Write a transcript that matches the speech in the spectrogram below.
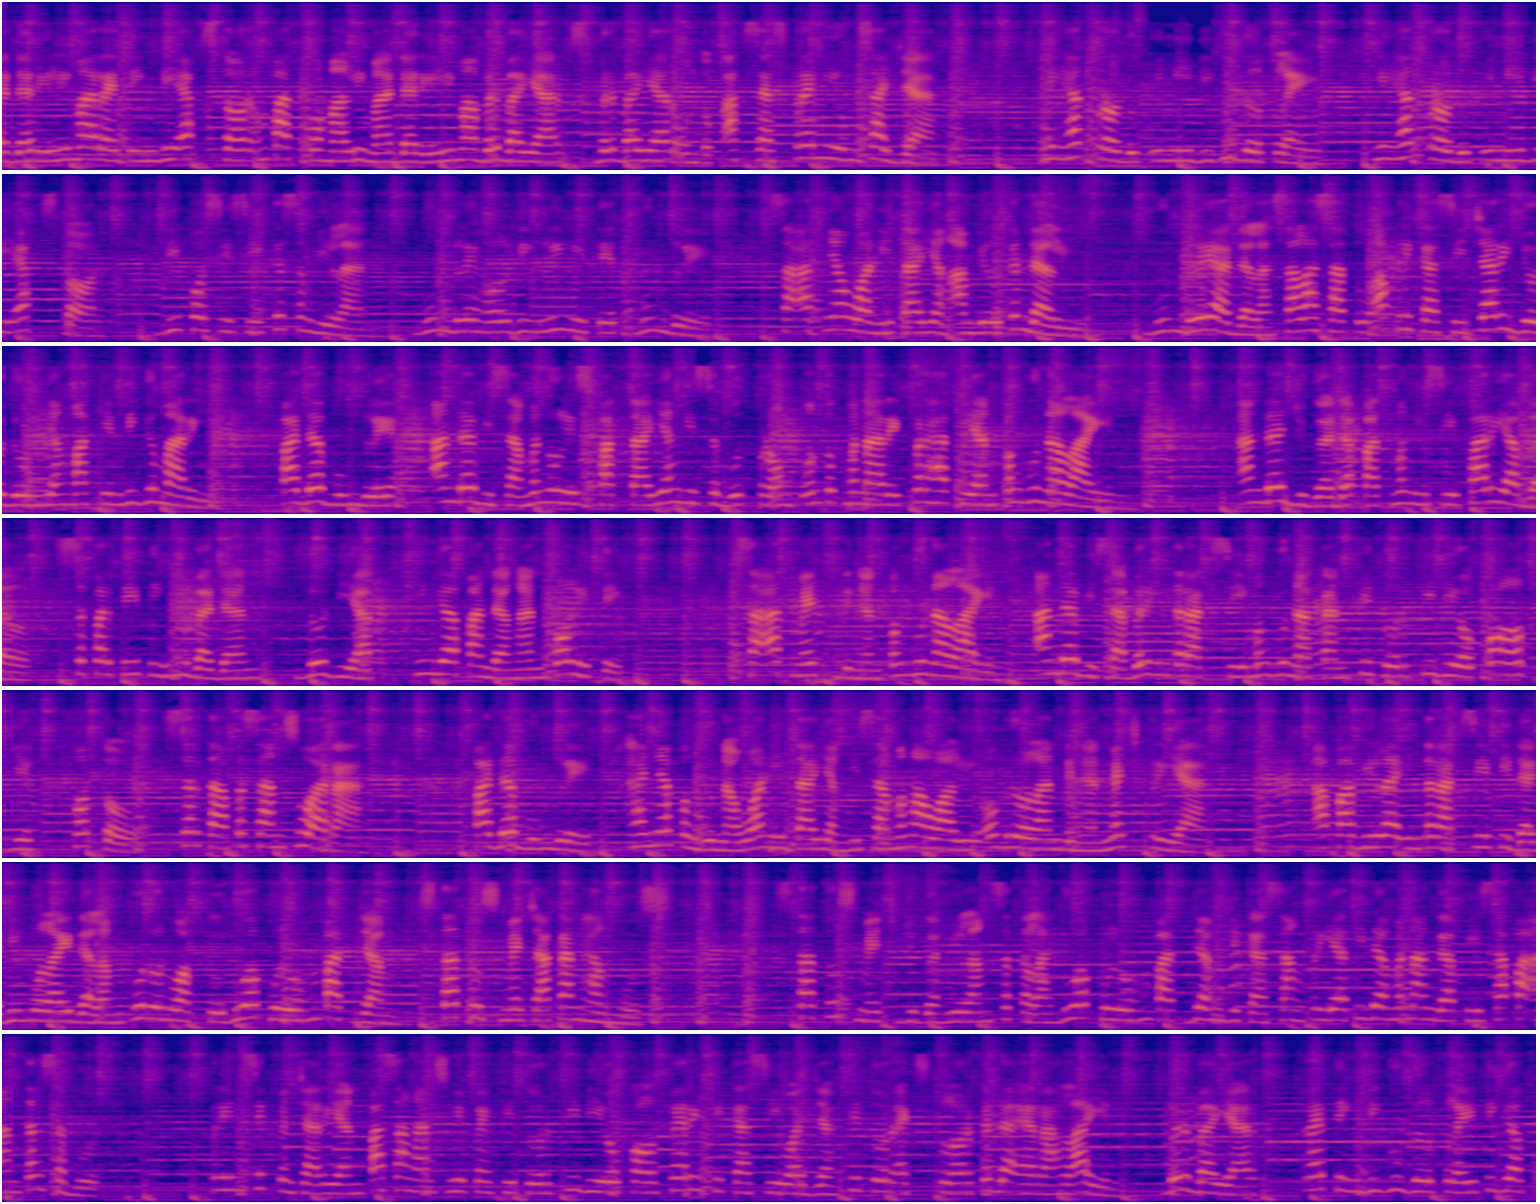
dari 5 rating di App Store 4,5 dari 5 berbayar, berbayar untuk akses premium saja. Lihat produk ini di Google Play. Lihat produk ini di App Store. Di posisi ke-9, Bumble Holding Limited Bumble. Saatnya wanita yang ambil kendali. Bumble adalah salah satu aplikasi cari jodoh yang makin digemari. Pada Bumble, Anda bisa menulis fakta yang disebut prompt untuk menarik perhatian pengguna lain. Anda juga dapat mengisi variabel, seperti tinggi badan, zodiak, hingga pandangan politik. Saat match dengan pengguna lain, Anda bisa berinteraksi menggunakan fitur video call, GIF, foto, serta pesan suara. Pada Bumble, hanya pengguna wanita yang bisa mengawali obrolan dengan match pria. Apabila interaksi tidak dimulai dalam kurun waktu 24 jam, status match akan hangus. Status match juga hilang setelah 24 jam jika sang pria tidak menanggapi sapaan tersebut. Prinsip pencarian pasangan swipe fitur video call verifikasi wajah fitur explore ke daerah lain. Berbayar, rating di Google Play 3,2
